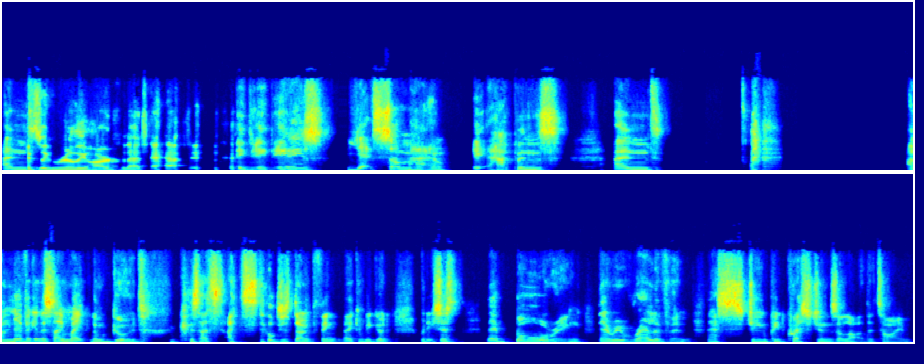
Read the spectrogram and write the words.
And it's like really hard for that to happen. it, it is, yet somehow it happens. And I'm never going to say make them good because I, I, still just don't think they can be good. But it's just they're boring, they're irrelevant, they're stupid questions a lot of the time.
